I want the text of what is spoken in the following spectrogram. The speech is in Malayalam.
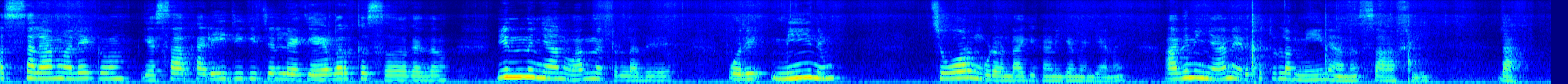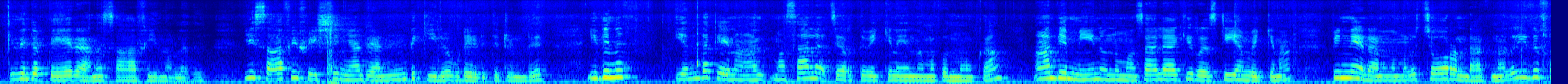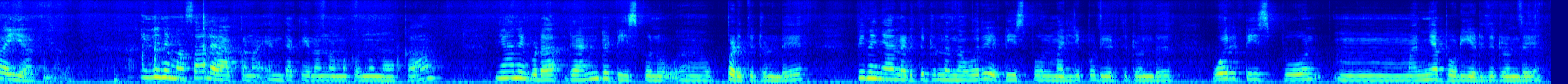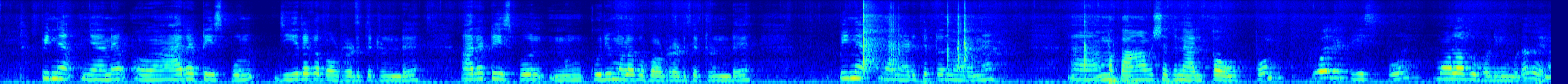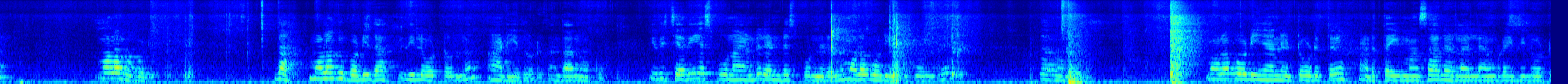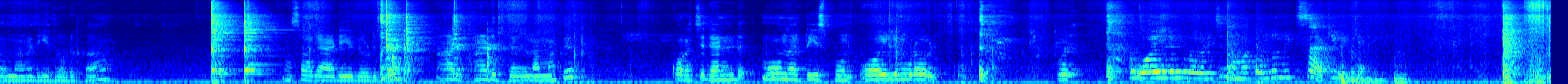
അസ്സലാമു അലൈക്കും എസ് ആർ ഹലീജി കിച്ചണിലേക്ക് ഏവർക്ക് സ്വാഗതം. ഇന്ന് ഞാൻ വന്നിട്ടുള്ളത് ഒരു മീനും ചോറും കൂടെ ഉണ്ടാക്കി കാണിക്കാൻ വേണ്ടിയാണ്. അതിന് ഞാൻ എടുത്തിട്ടുള്ള മീനാണ് സാഫി. ദാ ഇതിന്റെ പേരാണ് സാഫി എന്നുള്ളത്. ഈ സാഫി ഫിഷ് ഞാൻ രണ്ട് കിലോ ഇവിടെ എടുത്തിട്ടുണ്ട്. ഇതിന് എന്തൊക്കെയാണ് മസാല ചേർത്ത് വെക്കണേന്ന് നമുക്കൊന്ന് നോക്കാം. ആദ്യം മീനൊന്ന് മസാല ആക്കി റെസ്റ്റ് ചെയ്യാൻ വെക്കണം. പിന്നീടാണ് നമ്മൾ ചോറുണ്ടാക്കുന്നത് ഇത് ഫ്രൈ ആക്കുന്നത്. ഇതിന് മസാല ആക്കണം എന്തൊക്കെയാണെന്ന് നമുക്കൊന്ന് നോക്കാം. ഞാനിവിടെ രണ്ട് ടീസ്പൂൺ ഉപ്പെടുത്തിട്ടുണ്ട്. പിന്നെ ഞാൻ എടുത്തിട്ടുണ്ടെന്ന് ഒരു ടീസ്പൂൺ മല്ലിപ്പൊടി എടുത്തിട്ടുണ്ട്. ഒരു ടീസ്പൂൺ മഞ്ഞൾപ്പൊടി എടുത്തിട്ടുണ്ട്. പിന്നെ ഞാൻ അര ടീസ്പൂൺ ജീരക പൗഡർ എടുത്തിട്ടുണ്ട്. അര ടീസ്പൂൺ കുരുമുളക് പൗഡർ എടുത്തിട്ടുണ്ട്. പിന്നെ ഞാൻ എടുത്തിട്ടെന്ന് പറഞ്ഞാൽ നമുക്ക് ആവശ്യത്തിന് അല്പം ഉപ്പും ഒരു ടീസ്പൂൺ മുളക് പൊടിയും കൂടെ വേണം. മുളക് പൊടി. ഇതാ മുളക് പൊടി ഇതാ ഇതിലോട്ടൊന്ന് ആഡ് ചെയ്ത് കൊടുക്കാം. ഇതാ നോക്കൂ. ഇത് ചെറിയ സ്പൂണായതുകൊണ്ട് രണ്ട് സ്പൂൺ ഇടുന്നു. മുളക് പൊടി ഇട്ടിട്ടുണ്ട്. ഇതാ നോക്കൂ. മുളക് പൊടി ഞാൻ ഇട്ട് കൊടുത്ത് അടുത്ത ഈ മസാലകളെല്ലാം കൂടെ ഇതിലോട്ടൊന്ന് ആഡ് ചെയ്ത് കൊടുക്കാം. മസാല ആഡ് ചെയ്ത് കൊടുത്ത് അടുത്തത് നമുക്ക് കുറച്ച് രണ്ട് മൂന്ന് ടീസ്പൂൺ ഓയിലും കൂടെ ഓയിലും കൂടെ ഒഴിച്ച് നമുക്കൊന്ന് മിക്സാക്കി വെക്കാം.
